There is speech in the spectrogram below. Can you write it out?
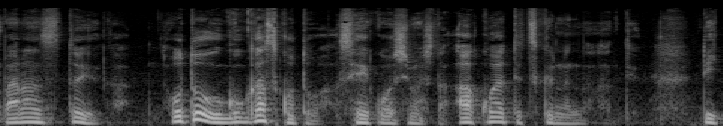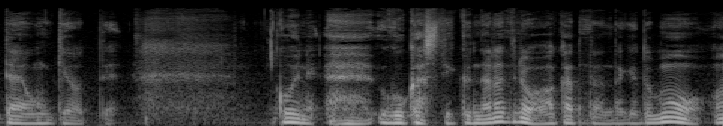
バランスというか、音を動かすことは成功しました。あ、こうやって作るんだなっていう。立体音響って。こういうね、動かしていくんだなっていうのが分かったんだけども、う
